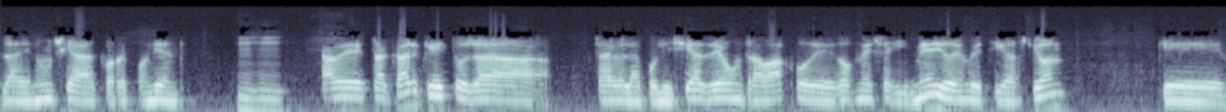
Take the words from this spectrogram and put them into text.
la denuncia correspondiente. Cabe destacar que esto ya, ya la policía lleva un trabajo de dos meses y medio de investigación, que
